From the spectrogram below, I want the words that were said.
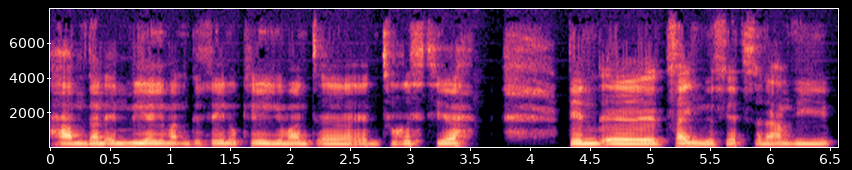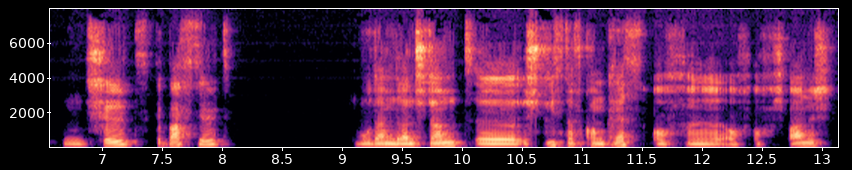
haben dann in mir jemanden gesehen, okay, jemand, äh, ein Tourist hier, den äh, zeigen wir es jetzt. Und da haben die ein Schild gebastelt, wo dann dran stand, äh, schließt das Kongress auf, äh, auf, auf Spanisch.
